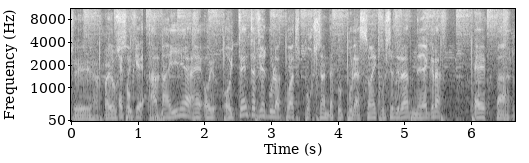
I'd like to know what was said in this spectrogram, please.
sei, rapaz. Eu É sei porque que... a Bahia é oi- 80,4% da população é considerada negra, é parda.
